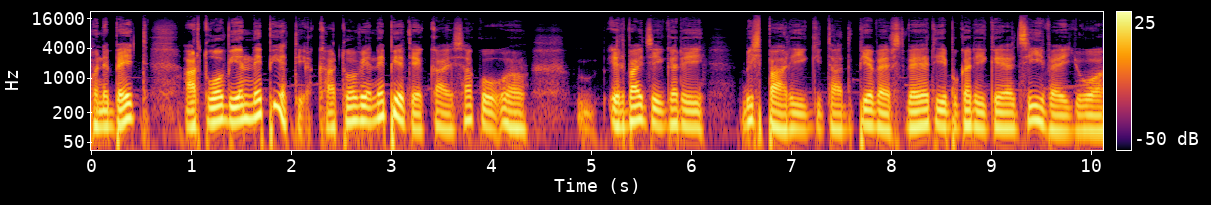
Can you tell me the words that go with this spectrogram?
bet ar to vien nepietiek, ar to vien nepietiek, kā es saku, uh, ir vajadzīgi arī vispārīgi pievērst vērību garīgajai dzīvei, jo,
